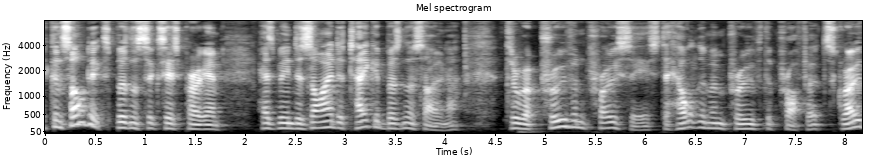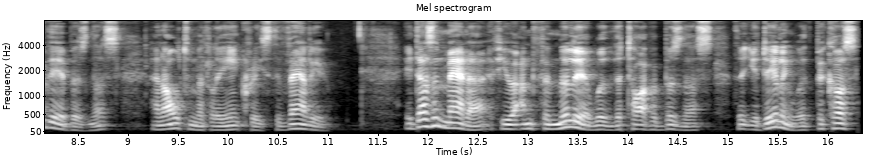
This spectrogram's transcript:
The ConsultX Business Success Program has been designed to take a business owner through a proven process to help them improve the profits, grow their business, and ultimately increase the value. It doesn't matter if you are unfamiliar with the type of business that you're dealing with because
